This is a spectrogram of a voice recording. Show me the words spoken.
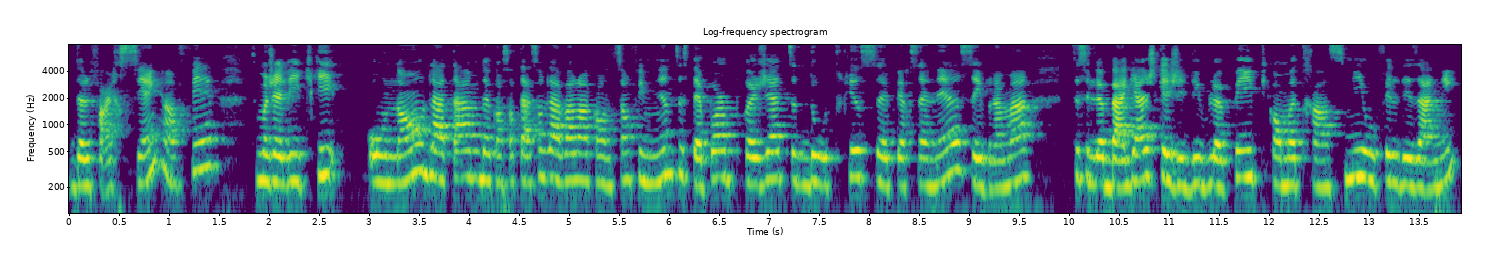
de le faire sien, en fait. moi, je l'ai écrit au nom de la table de concertation de Laval en conditions féminines. C'était pas un projet à titre d'autrice euh, personnelle, c'est vraiment, c'est le bagage que j'ai développé puis qu'on m'a transmis au fil des années.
